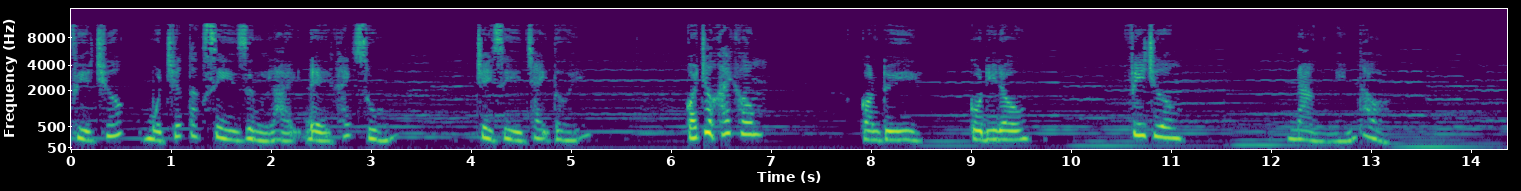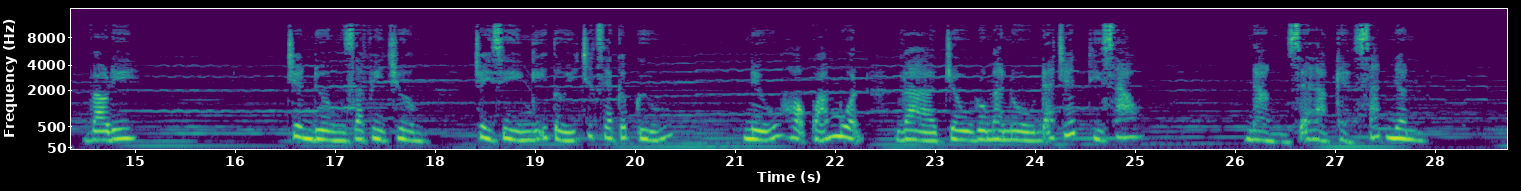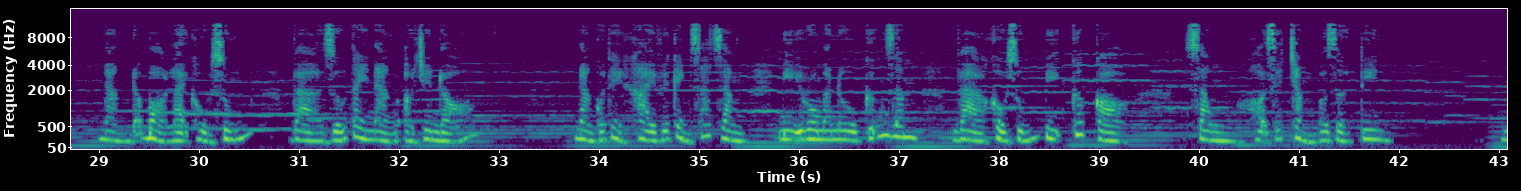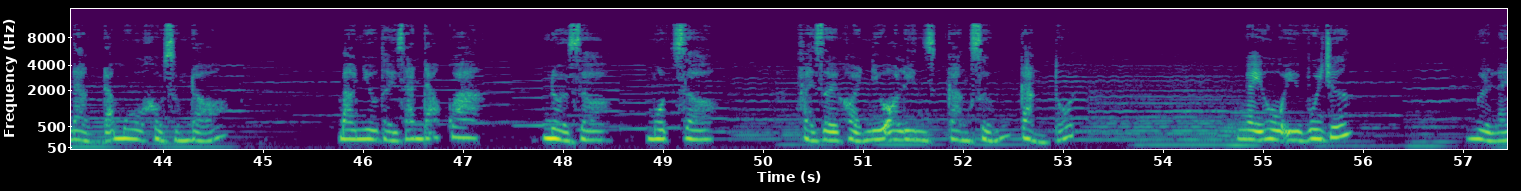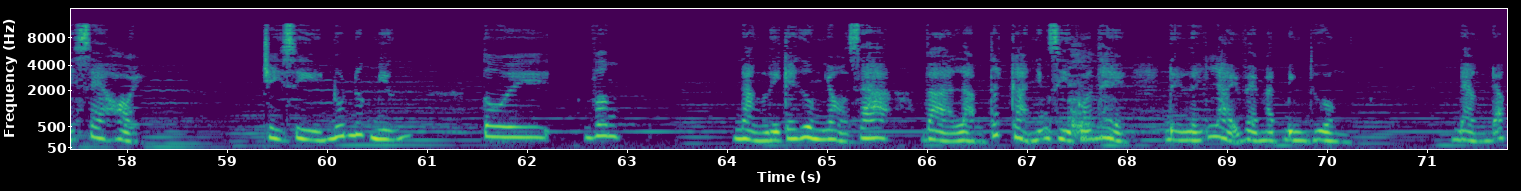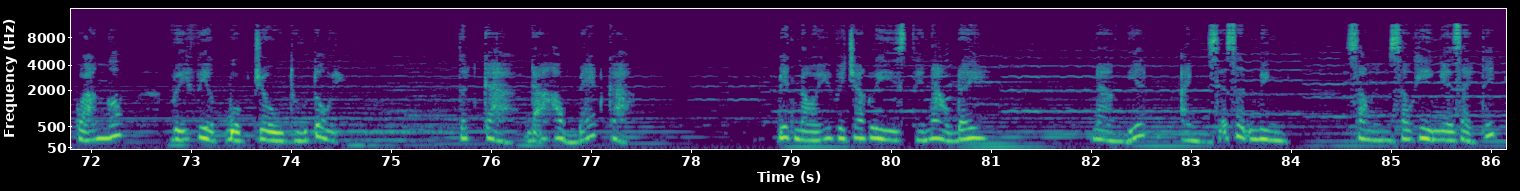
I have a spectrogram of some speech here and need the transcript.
Phía trước, một chiếc taxi dừng lại để khách xuống. Tracy chạy tới. Có chở khách không? Còn tùy, cô đi đâu? Phi trường. Nàng nín thở. Vào đi. Trên đường ra phi trường, Tracy nghĩ tới chiếc xe cấp cứu. Nếu họ quá muộn và Joe Romano đã chết thì sao? Nàng sẽ là kẻ sát nhân. Nàng đã bỏ lại khẩu súng và giấu tay nàng ở trên đó. Nàng có thể khai với cảnh sát rằng bị Romano cưỡng dâm và khẩu súng bị cướp cò, xong họ sẽ chẳng bao giờ tin. Nàng đã mua khẩu súng đó. Bao nhiêu thời gian đã qua, nửa giờ, một giờ, phải rời khỏi New Orleans càng sớm càng tốt. Ngày hội vui chứ? Người lái xe hỏi. Tracy nuốt nước miếng. Tôi... vâng. Nàng lấy cái gương nhỏ ra và làm tất cả những gì có thể để lấy lại vẻ mặt bình thường. Nàng đã quá ngốc với việc buộc trầu thú tội. Tất cả đã hỏng bét cả. Biết nói với Charlie thế nào đây? Nàng biết anh sẽ giận mình, xong sau khi nghe giải thích,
